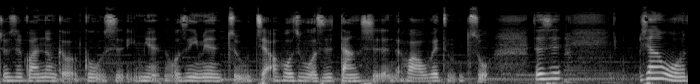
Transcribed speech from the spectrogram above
就是观众给我的故事里面，我是里面的主角，或是我是当事人的话，我会怎么做？但是像我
